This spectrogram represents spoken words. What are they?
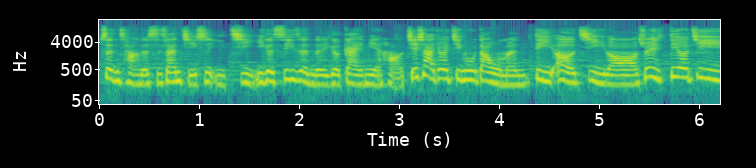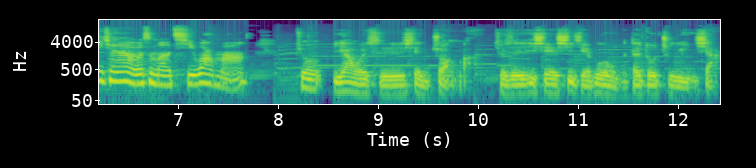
正常的十三集是一季一个 season 的一个概念哈，接下来就会进入到我们第二季喽。所以第二季前男友有什么期望吗？就一样维持现状嘛，就是一些细节部分我们再多注意一下。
